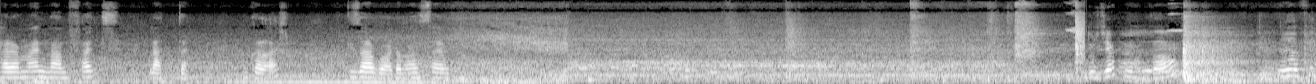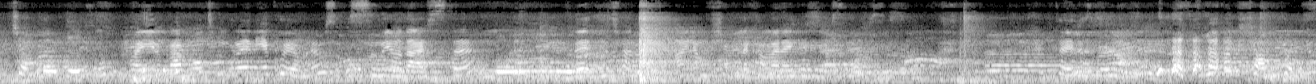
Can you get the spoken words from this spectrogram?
karamel non-fat latte. Bu kadar. Güzel bu arada ben sevdim. Duracak mı burada? Hayır ben montumu buraya niye koyuyorum biliyor musun? Isınıyor derste. Ve lütfen aynen bu şekilde kameraya kesiyorsun. Teyze böyle. Şapkalıyım.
